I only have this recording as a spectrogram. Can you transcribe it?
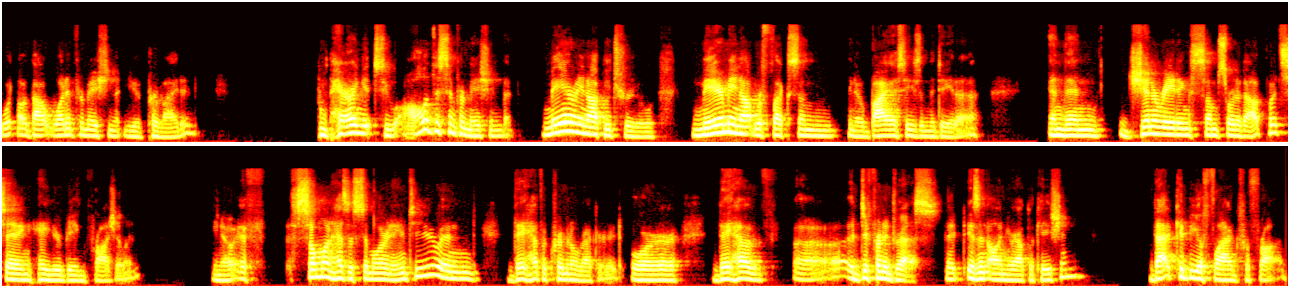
what about what information that you have provided, comparing it to all of this information that may or may not be true, may or may not reflect some you know biases in the data, and then generating some sort of output saying, hey, you're being fraudulent. You know, if someone has a similar name to you and they have a criminal record or they have uh, a different address that isn't on your application, that could be a flag for fraud.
